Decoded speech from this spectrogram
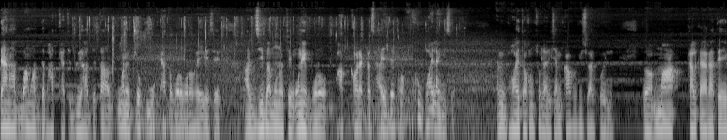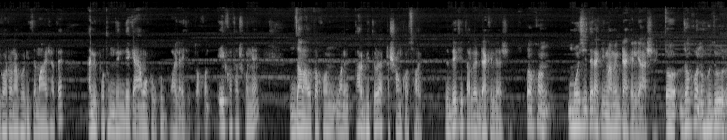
ডান হাত, বাম হাত দিয়ে ভাত খাচ্ছে, দুই হাত দিয়ে তার মানে চোখ, মুখ এত বড় বড় হয়ে গেছে। আর জিবা মনে হচ্ছে অনেক বড়। ভাত খাওয়ার একটা সাইজ দেখে আমার খুব ভয় লাগিয়েছে আমি ভয় তখন চলে আসছি আমি কাউকে কিছু আর করিনি। তো মা, কালকে রাতে এই ঘটনা ঘটেছে মায়ের সাথে। আমি প্রথম দিন দেখে আমাকেও খুব ভয় লাগছে। তখন এই কথা শুনে জালাল তখন মানে তার ভিতরে একটা সংকোচ হয়। যে দেখি তাহলে ডেকেলে আসি। তখন মসজিদের এক ইমামিক ডেকেলে আসে। তো যখন হুজুর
